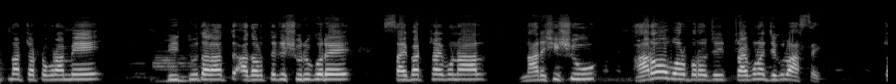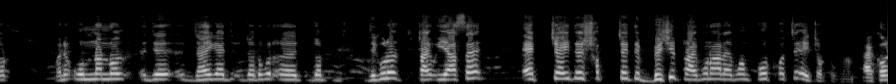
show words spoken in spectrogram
আপনার চট্টগ্রামে বিদ্যুৎ আদালত থেকে শুরু করে সাইবার ট্রাইব্যুনাল, নারী শিশু, আরও বড় বড় যে ট্রাইব্যুনাল যেগুলো আছে মানে অন্যান্য যে জায়গায় যেগুলো ইয়ে আছে, এর চাইতে সবচাইতে বেশি ট্রাইব্যুনাল এবং কোর্ট হচ্ছে এই চট্টগ্রাম। এখন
